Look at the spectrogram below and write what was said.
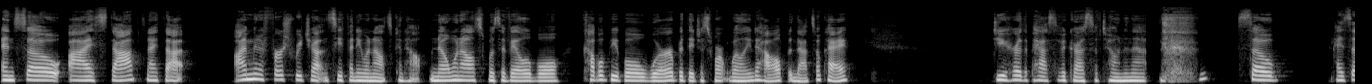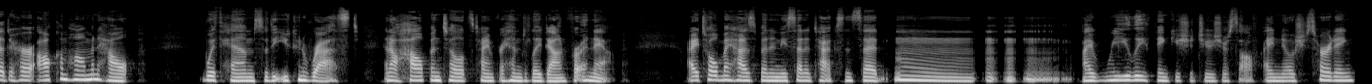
And so I stopped and I thought, I'm going to first reach out and see if anyone else can help. No one else was available. A couple people were, but they just weren't willing to help, and that's okay. Do you hear the passive aggressive tone in that? so I said to her, I'll come home and help with him so that you can rest, and I'll help until it's time for him to lay down for a nap. I told my husband, and he sent a text and said, mm, mm, mm, mm. I really think you should choose yourself. I know she's hurting,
